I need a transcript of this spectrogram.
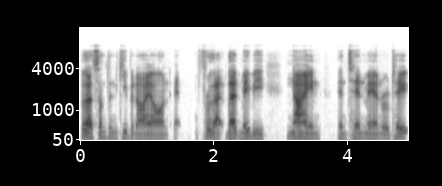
but that's something to keep an eye on eh, for that that maybe nine and 10 man rotate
